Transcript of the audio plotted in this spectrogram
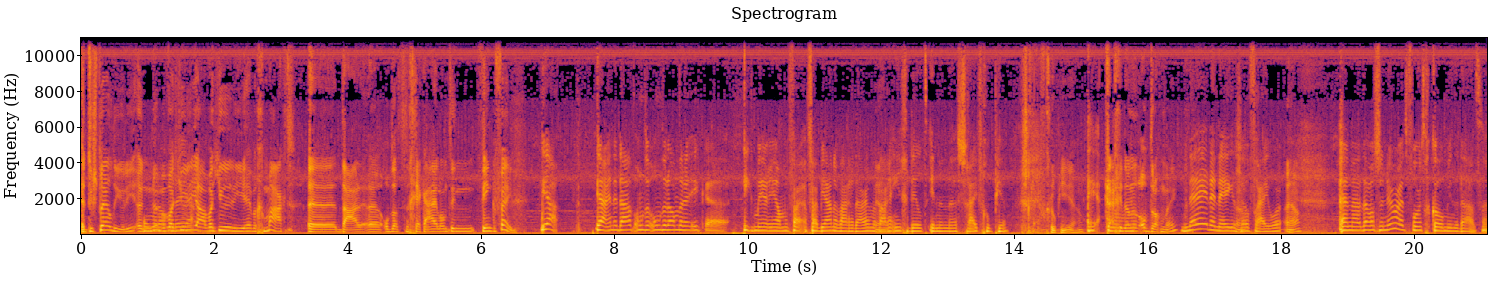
En toen speelden jullie een nummer wat jullie, ja. wat jullie hebben gemaakt daar op dat gekke eiland in Vinkenveen. Ja, ja, inderdaad. Onder, onder andere ik, uh, ik Mirjam en Fabiana waren daar. En we waren ingedeeld in een uh, schrijfgroepje. Schrijfgroepje, ja. Krijg je dan een opdracht mee? Nee, nee, nee. Dat is heel vrij hoor. En uh, daar was een nummer uit voortgekomen inderdaad. Ja.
